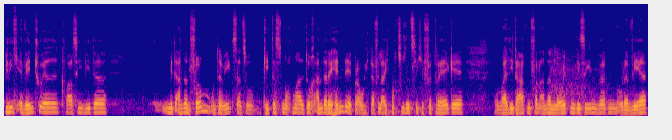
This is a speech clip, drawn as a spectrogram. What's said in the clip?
Bin ich eventuell quasi wieder mit anderen Firmen unterwegs? Also geht das nochmal durch andere Hände? Brauche ich da vielleicht noch zusätzliche Verträge, weil die Daten von anderen Leuten gesehen werden? Oder wer,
